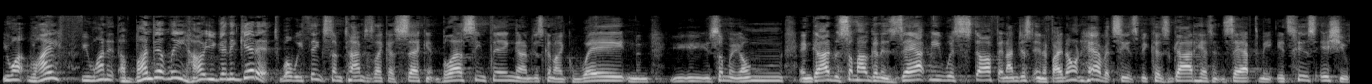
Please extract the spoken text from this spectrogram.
You want life? You want it abundantly? How are you going to get it? Well, we think sometimes it's like a second blessing thing, and I'm just going to like wait, and you, you, somebody, um, and God was somehow going to zap me with stuff, and I'm just, and if I don't have it, see, it's because God hasn't zapped me. It's His issue.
